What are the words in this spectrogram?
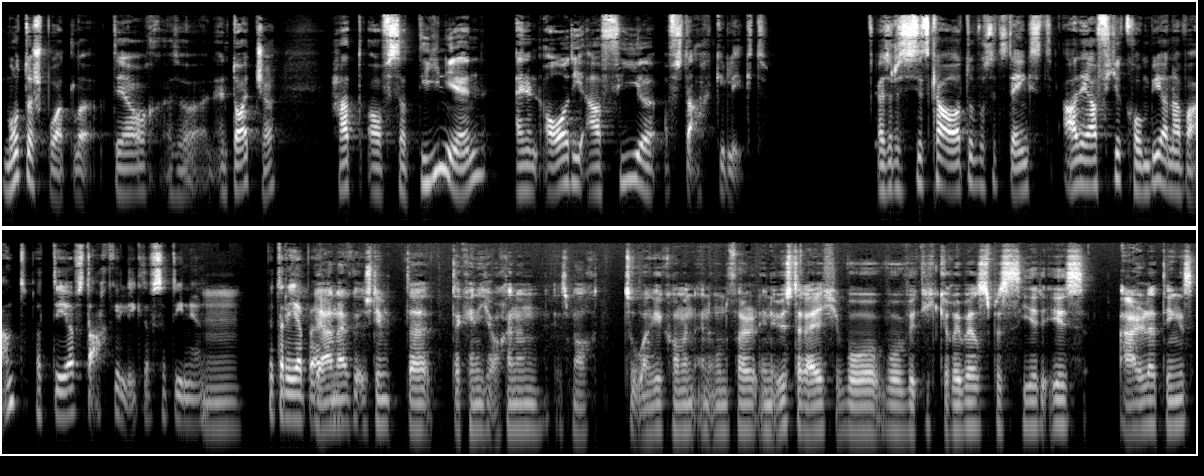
Motorsportler, der auch, also ein Deutscher, hat auf Sardinien einen Audi A4 aufs Dach gelegt. Also das ist jetzt kein Auto, wo du jetzt denkst, Audi A4 Kombi an der Wand, hat der aufs Dach gelegt auf Sardinien. mh. Bei Dreharbeiten. Ja, na, stimmt, da, da kenne ich auch einen, ist mir auch zu Ohren gekommen, ein Unfall in Österreich, wo, wo wirklich Gröberes passiert ist. Allerdings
